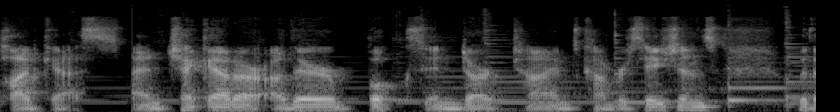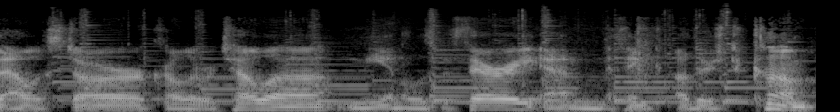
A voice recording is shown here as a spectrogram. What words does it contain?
podcasts. And check out our other books in dark times conversations with Alex Starr, Carlo Rotella, me and Elizabeth Ferry, and I think others to come.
